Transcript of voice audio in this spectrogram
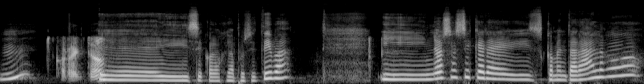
¿m? Correcto. Eh, y psicología positiva. Y no sé si queréis comentar algo.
